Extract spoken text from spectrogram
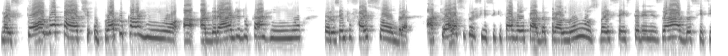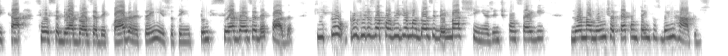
Mas toda a parte, o próprio carrinho, a, a grade do carrinho, por exemplo, faz sombra. Aquela superfície que está voltada para a luz vai ser esterilizada se ficar, se receber a dose adequada, né? Tem isso, tem, tem que ser a dose adequada. Que para o vírus da Covid é uma dose bem baixinha, a gente consegue normalmente até com tempos bem rápidos.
